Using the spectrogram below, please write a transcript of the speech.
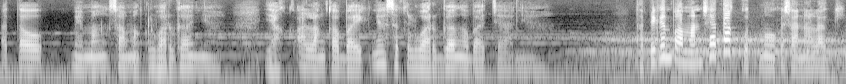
atau memang sama keluarganya. Ya alangkah baiknya sekeluarga ngebacanya. Tapi kan paman saya takut mau ke sana lagi.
